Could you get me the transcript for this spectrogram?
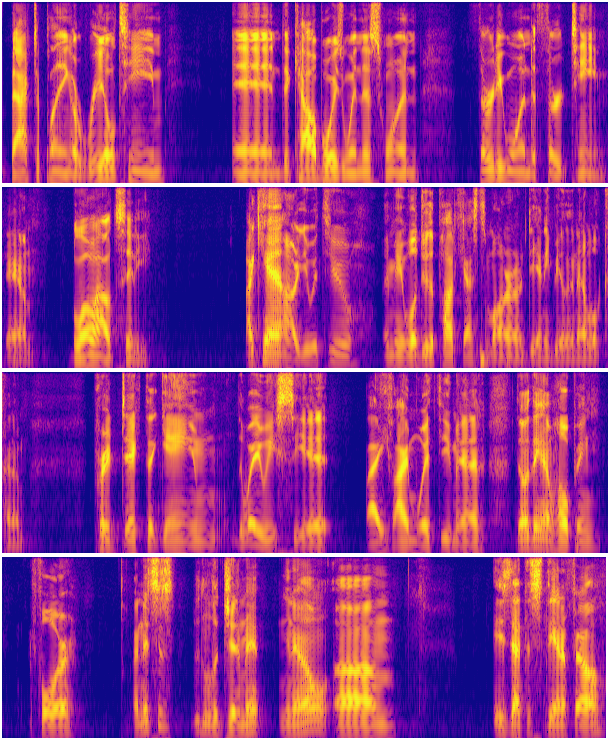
back to playing a real team, and the Cowboys win this one 31 to 13. Damn. Blowout city. I can't argue with you. I mean, we'll do the podcast tomorrow, Danny Bailey and I will kind of predict the game the way we see it. I, I'm with you, man. The only thing I'm hoping for, and this is legitimate, you know, um, is that this is the NFL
